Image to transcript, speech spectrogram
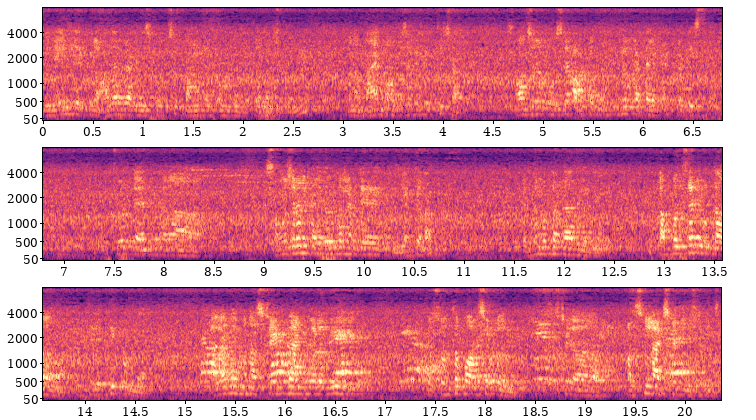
మీరేం ఇక్కడ ఆధార్ కార్డు తీసుకొచ్చి బ్యాంక్ అకౌంట్ పెట్టాలనుకుని మన బ్యాంక్ ఆఫీసర్కి చెప్తే చాలు. సంవత్సరం ఒకసారి ఆటోమేటిక్గా కట్ అయ్యి కట్టిస్తారు. చూడండి మన సంవత్సరానికి ఐదు వందలు అంటే లెక్కన. పెద్ద మొత్తం కాదు కదా. కంపల్సరీ ఉండాలన్నమాట ప్రతి వ్యక్తికి ఉండాలి. అలానే మన స్టేట్ బ్యాంక్ వాళ్ళది సొంత పాలసీ కూడా ఉంది. Personal accident insurance.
